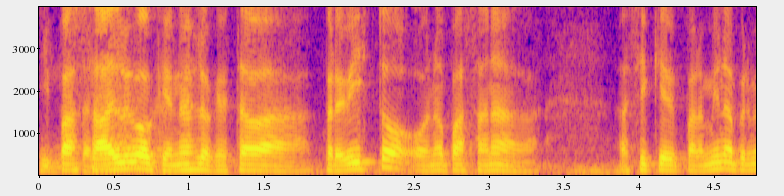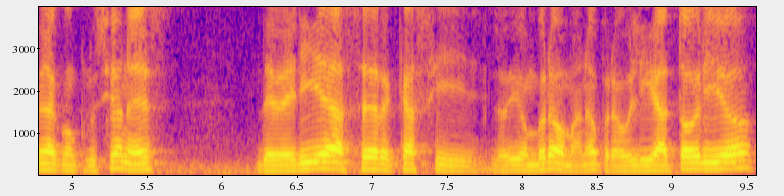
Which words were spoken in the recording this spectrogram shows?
y, pasa algo que no es lo que estaba previsto o no pasa nada. Así que para mí una primera conclusión es, debería ser casi, lo digo en broma, ¿no? pero obligatorio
